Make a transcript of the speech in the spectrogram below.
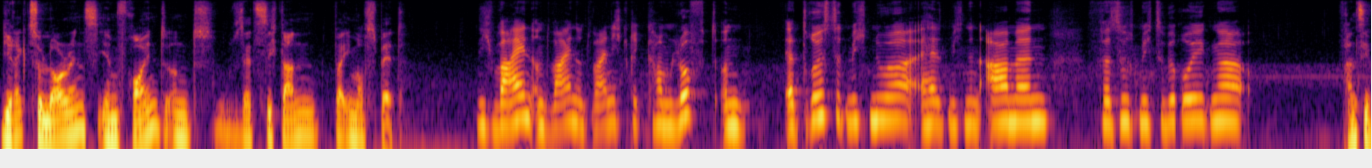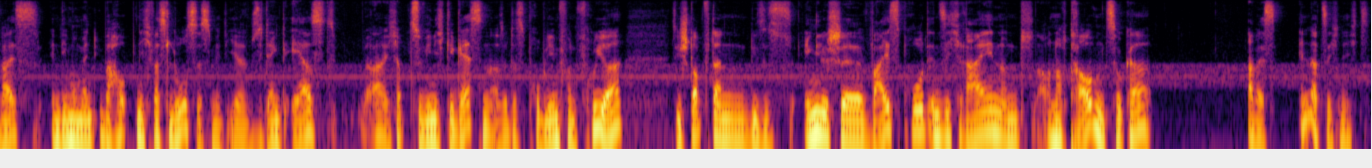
direkt zu Lawrence, ihrem Freund, und setzt sich dann bei ihm aufs Bett. Ich weine und weine und weine, ich kriege kaum Luft und er tröstet mich nur, er hält mich in den Armen, versucht mich zu beruhigen. Franzi weiß in dem Moment überhaupt nicht, was los ist mit ihr. Sie denkt erst, ja, ich habe zu wenig gegessen, also das Problem von früher. Sie stopft dann dieses englische Weißbrot in sich rein und auch noch Traubenzucker. Aber es ändert sich nichts.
